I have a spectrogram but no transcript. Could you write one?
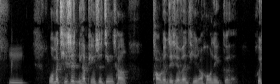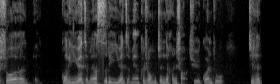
嗯我们其实你看平时经常讨论这些问题，然后那个会说呃公立医院怎么样，私立医院怎么样，可是我们真的很少去关注这些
